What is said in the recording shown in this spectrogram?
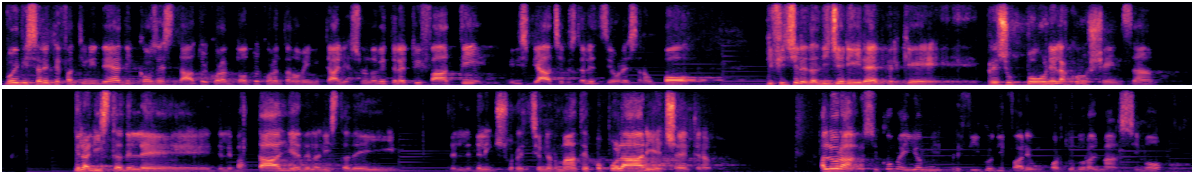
Voi vi sarete fatti un'idea di cosa è stato il 48 e il 49 in Italia. Se non avete letto i fatti, mi dispiace, questa lezione sarà un po' difficile da digerire perché presuppone la conoscenza della lista delle, delle battaglie, della lista dei, delle, delle insurrezioni armate popolari, eccetera. Allora, siccome io mi prefigo di fare un quarto d'ora al massimo,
